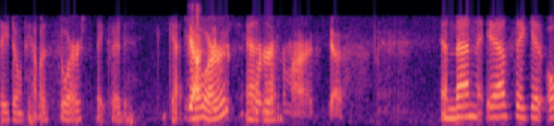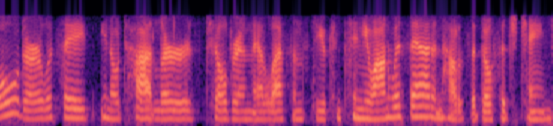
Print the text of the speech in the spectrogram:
they don't have a source, they could get yes, yours. Could order it from ours. Yes. And then as they get older, let's say, you know, toddlers, children, adolescents, do you continue on with that and how does the dosage change?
